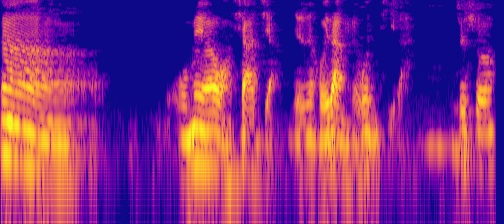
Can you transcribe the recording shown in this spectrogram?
那我们也要往下讲，也是回答你的问题了，就是说，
